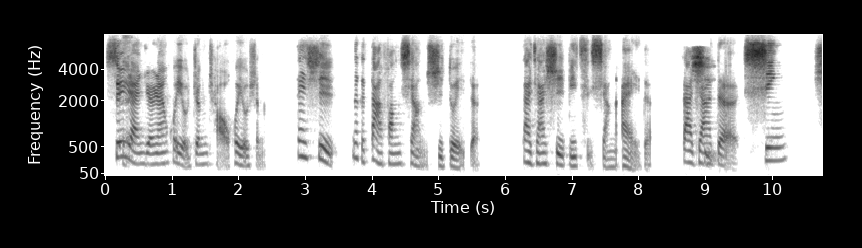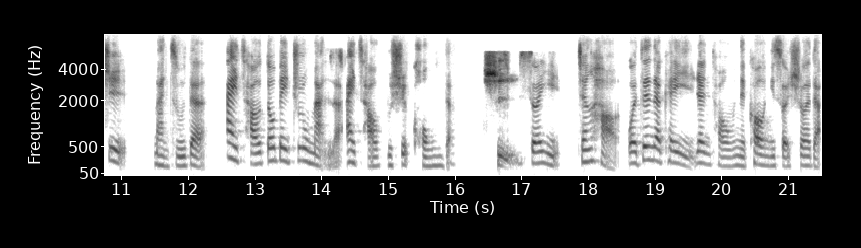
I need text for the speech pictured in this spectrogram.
虽然仍然会有争吵，会有什么。但是那个大方向是对的，大家是彼此相爱的，大家的心是满足的，爱巢都被注满了，爱巢不是空的，是，所以真好，我真的可以认同 Nicole 你所说的，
